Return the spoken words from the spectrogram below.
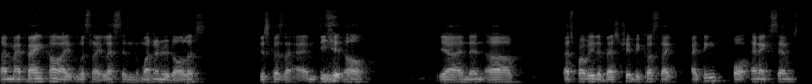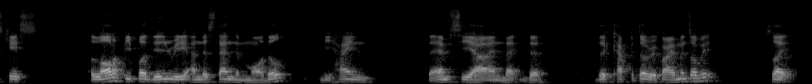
like my bank account like, was like less than one hundred dollars just because like, I emptied it all. Yeah, and then uh that's probably the best trade because like I think for NXM's case, a lot of people didn't really understand the model behind the MCR and like the the capital requirements of it. So like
